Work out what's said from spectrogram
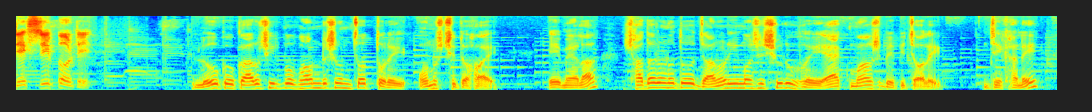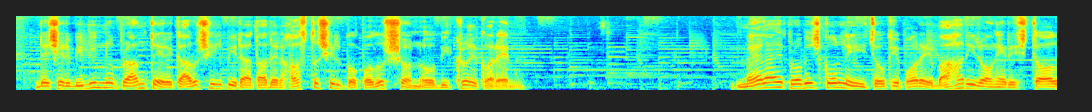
ডেস্ক রিপোর্টে। লোক ও কারুশিল্প ফাউন্ডেশন চত্বরে অনুষ্ঠিত হয়। এ মেলা সাধারণত জানুয়ারি মাসে শুরু হয়ে এক মাস ব্যাপী চলে, যেখানে দেশের বিভিন্ন প্রান্তের কারুশিল্পীরা তাদের হস্তশিল্প প্রদর্শন ও বিক্রয় করেন। মেলায় প্রবেশ করলেই চোখে পড়ে বাহারি রঙের স্টল,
